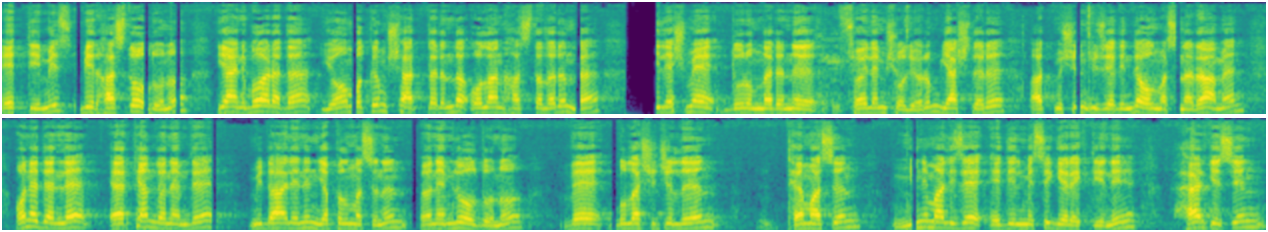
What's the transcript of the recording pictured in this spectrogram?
ettiğimiz bir hasta olduğunu yani bu arada yoğun bakım şartlarında olan hastaların da iyileşme durumlarını söylemiş oluyorum. Yaşları 60'ın üzerinde olmasına rağmen o nedenle erken dönemde müdahalenin yapılmasının önemli olduğunu ve bulaşıcılığın, temasın minimalize edilmesi gerektiğini herkesin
